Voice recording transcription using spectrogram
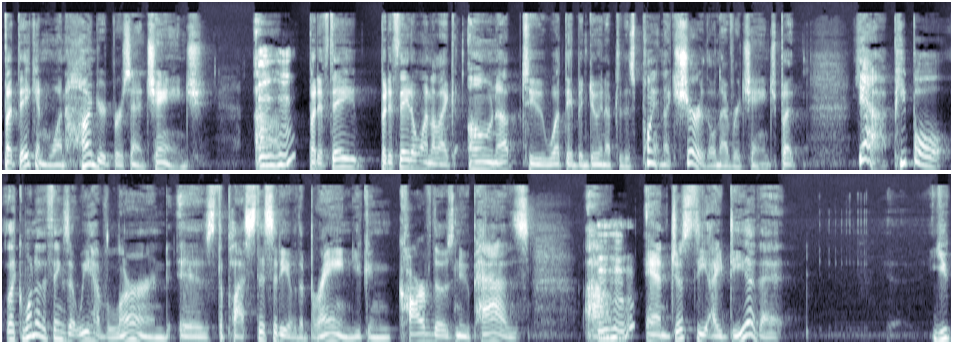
But they can 100% change Mm-hmm. Um, but if they but if they don't want to like own up to what they've been doing up to this point, like sure they'll never change. But yeah, people like one of the things that we have learned is the plasticity of the brain. You can carve those new paths, um, mm-hmm. and just the idea that you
